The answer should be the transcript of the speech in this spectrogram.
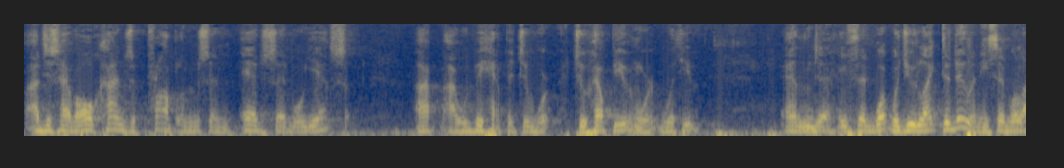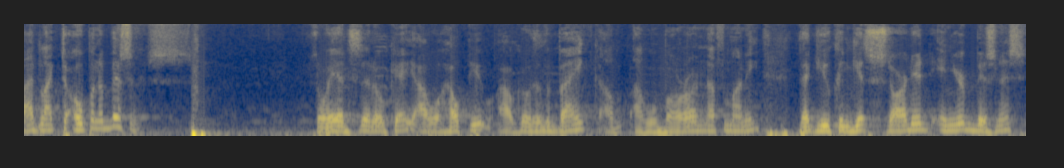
I just have all kinds of problems. And Ed said, Well, yes, I, I would be happy to, work, to help you and work with you. And uh, he said, What would you like to do? And he said, Well, I'd like to open a business. So Ed said, Okay, I will help you. I'll go to the bank. I'll, I will borrow enough money that you can get started in your business.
